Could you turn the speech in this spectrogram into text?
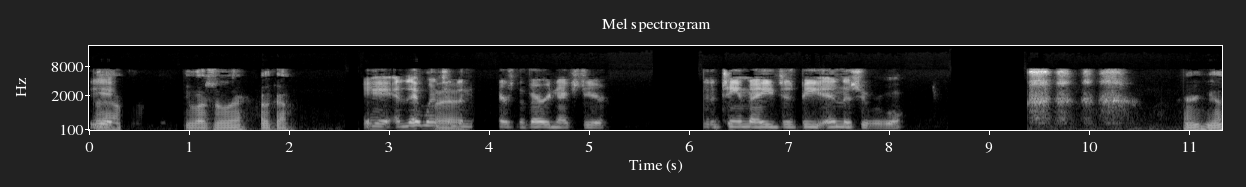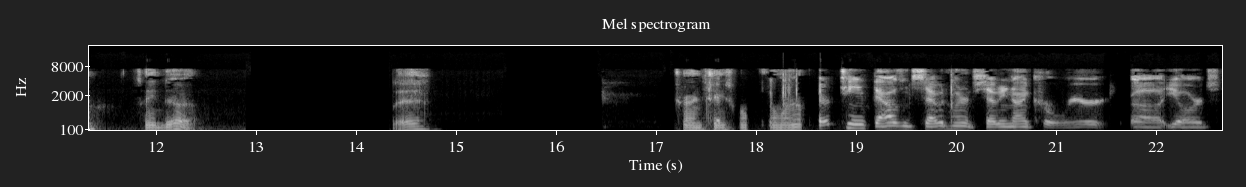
Yeah, uh, he was still there. Okay. Yeah, and they went to the Niners the very next year. The team that he just beat in the Super Bowl. there you go. So you do it. Yeah. Try and chase one someone else. Thirteen thousand seven hundred seventy nine career uh, yards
